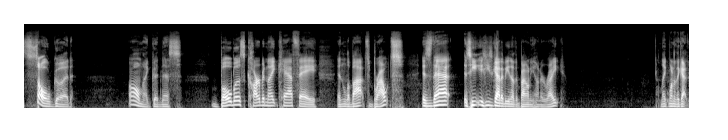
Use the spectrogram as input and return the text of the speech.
So good. Oh my goodness. Boba's Carbonite Cafe and Labatt's Brouts. Is that is he he's got to be another bounty hunter, right? Like one of the guys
